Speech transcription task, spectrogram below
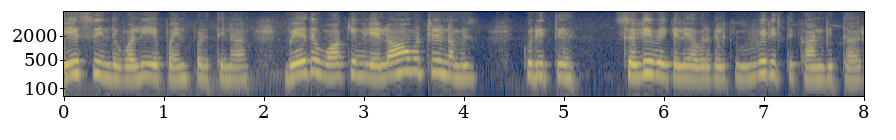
இயேசு இந்த வழியை பயன்படுத்தினார். வேத வாக்கியங்கள் எல்லாவற்றிலும் நம்ம குறித்து சொல்லியவைகளை அவர்களுக்கு விவரித்து காண்பித்தார்.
